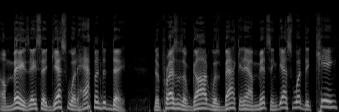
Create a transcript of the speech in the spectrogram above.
amazed. They said, Guess what happened today? The presence of God was back in our midst, and guess what? The king,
